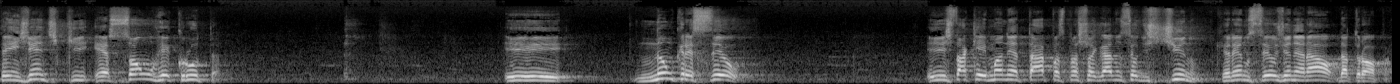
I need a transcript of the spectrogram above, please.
Tem gente que é só um recruta e não cresceu e está queimando etapas para chegar no seu destino, querendo ser o general da tropa.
